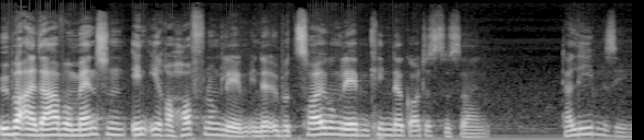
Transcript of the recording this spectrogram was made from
überall da, wo Menschen in ihrer Hoffnung leben, in der Überzeugung leben, Kinder Gottes zu sein, da lieben sie.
